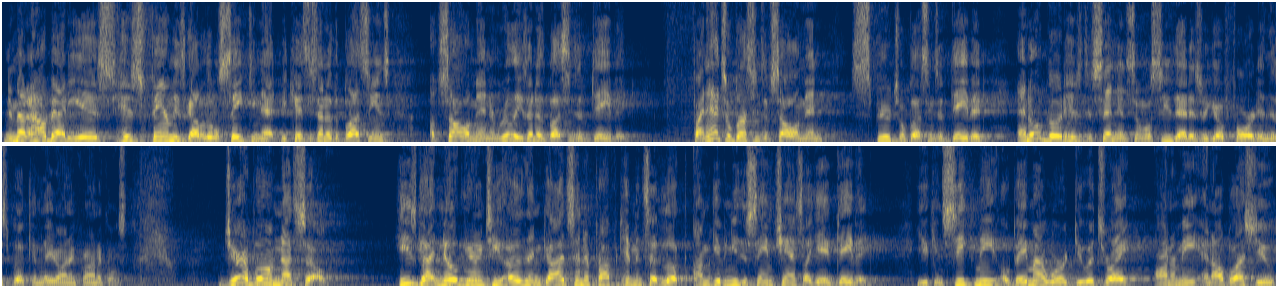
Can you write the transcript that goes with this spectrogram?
no matter how bad he is, his family's got a little safety net because he's under the blessings of Solomon and really he's under the blessings of David. Financial blessings of Solomon, spiritual blessings of David, and it'll go to his descendants, and we'll see that as we go forward in this book and later on in Chronicles. Jeroboam, not so. He's got no guarantee other than God sent a prophet to him and said, Look, I'm giving you the same chance I gave David. You can seek me, obey my word, do what's right, honor me, and I'll bless you,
